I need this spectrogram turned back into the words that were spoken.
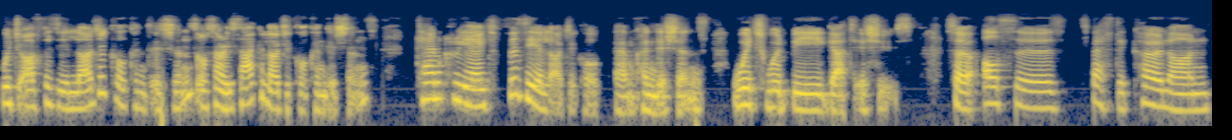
which are physiological conditions, or sorry, psychological conditions, can create physiological um, conditions, which would be gut issues. So ulcers, spastic colon,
